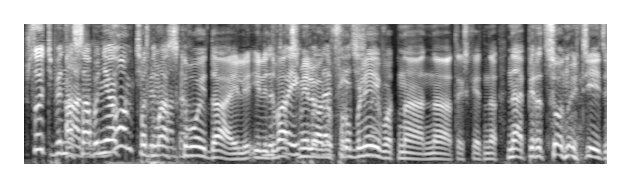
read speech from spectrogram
Что тебе надо? особняк Дом под Москвой, да, или, или Для 20 твоих миллионов рублей вот на, на, так сказать, на, на операционную деятельность.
